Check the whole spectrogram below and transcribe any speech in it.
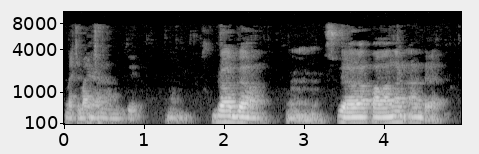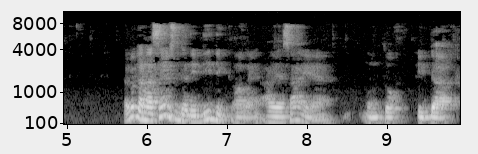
macam-macam gitu Hmm. beragam Hmm. segala kalangan ada tapi karena saya sudah dididik oleh ayah saya untuk tidak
